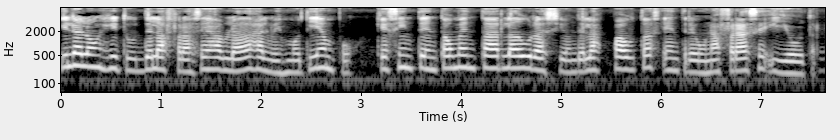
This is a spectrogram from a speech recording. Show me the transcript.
y la longitud de las frases habladas al mismo tiempo, que se intenta aumentar la duración de las pautas entre una frase y otra.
